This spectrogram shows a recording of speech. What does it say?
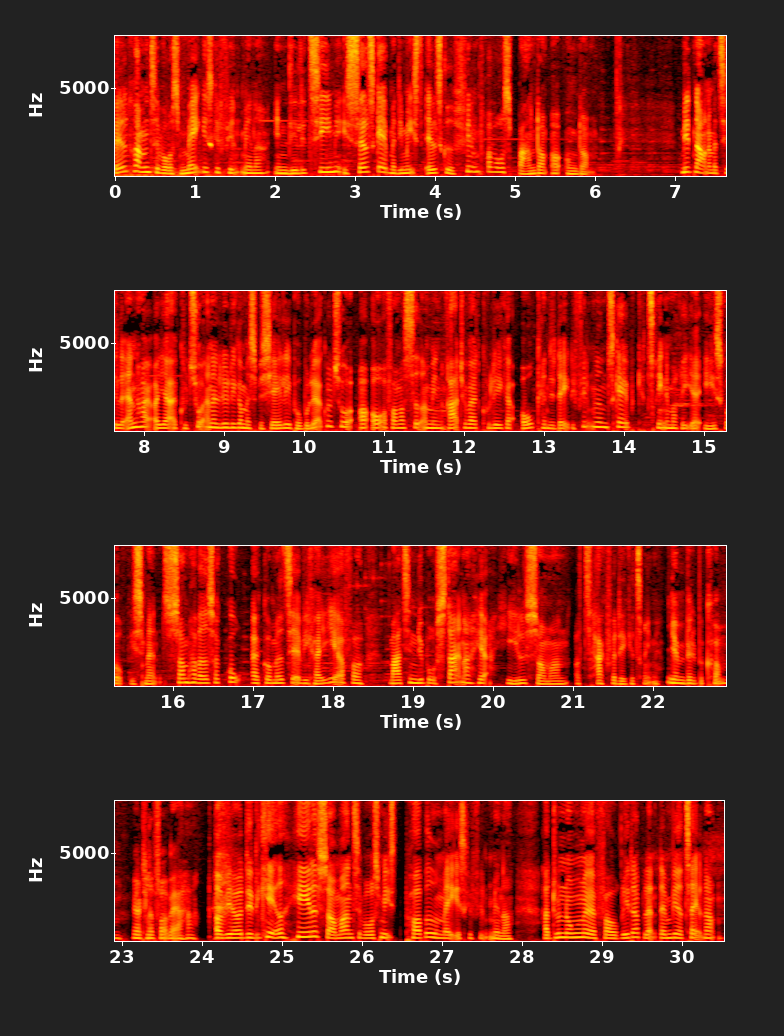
Velkommen til vores magiske filmminder. En lille time i selskab med de mest elskede film fra vores barndom og ungdom. Mit navn er Mathilde Anhøj, og jeg er kulturanalytiker med speciale i populærkultur, og overfor mig sidder min radiovært kollega og kandidat i filmvidenskab, Katrine Maria Egeskov Wisman, som har været så god at gå med til at vi karriere for Martin Nybo Steiner her hele sommeren. Og tak for det, Katrine. Jamen, velbekomme. Jeg er glad for at være her. Og vi har jo dedikeret hele sommeren til vores mest poppede magiske filmminder. Har du nogle øh, favoritter blandt dem, vi har talt om?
